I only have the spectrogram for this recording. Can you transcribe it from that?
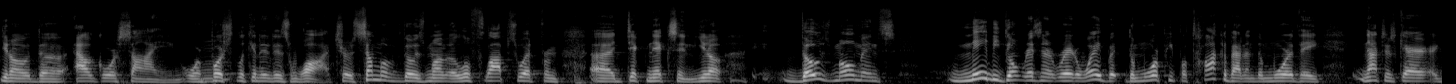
you know, the Al Gore sighing, or Bush looking at his watch, or some of those moments, a little flop sweat from uh, Dick Nixon. You know, those moments maybe don't resonate right away, but the more people talk about them, the more they not just carry,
